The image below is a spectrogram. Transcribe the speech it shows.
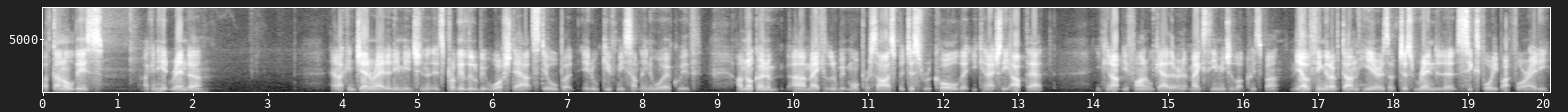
I've done all this. I can hit render and I can generate an image and it's probably a little bit washed out still but it'll give me something to work with. I'm not going to uh, make it a little bit more precise, but just recall that you can actually up that. You can up your final gather and it makes the image a lot crisper. And the other thing that I've done here is I've just rendered it at 640 by 480,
